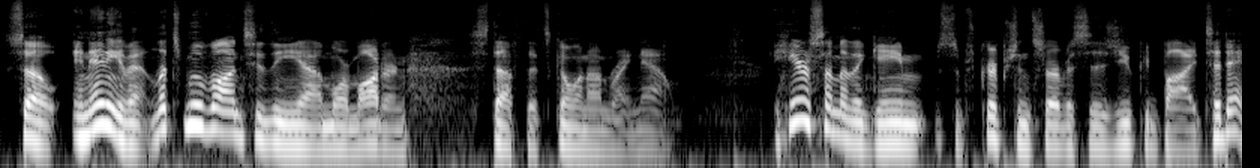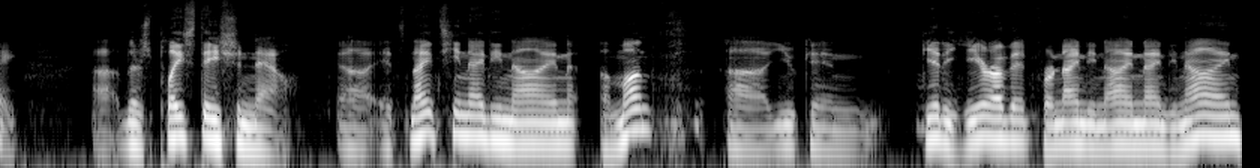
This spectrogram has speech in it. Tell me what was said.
So, in any event, let's move on to the uh, more modern stuff that's going on right now. Here are some of the game subscription services you could buy today. Uh, there's PlayStation Now. Uh, it's $19.99 a month. Uh, you can get a year of it for $99.99.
